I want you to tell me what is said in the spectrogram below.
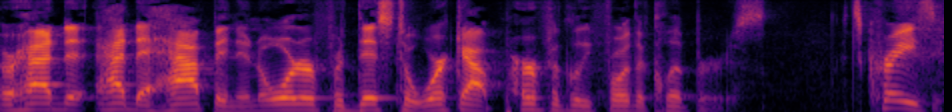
or had to had to happen in order for this to work out perfectly for the Clippers. It's crazy.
